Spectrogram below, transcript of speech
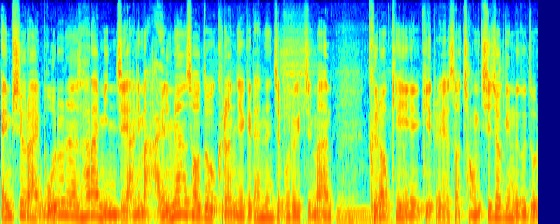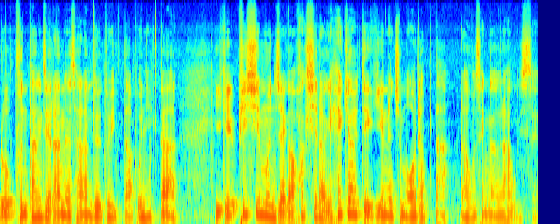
MCU를 아예 모르는 사람인지 아니면 알면서도 그런 얘기를 했는지 모르겠지만 그렇게 얘기를 해서 정치적인 의도로 분탕질하는 사람들도 있다 보니까 이게 PC 문제가 확실하게 해결되기는 좀 어렵다라고 생각을 하고 있어요.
